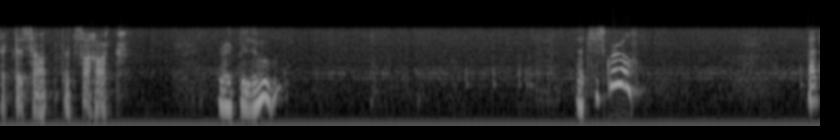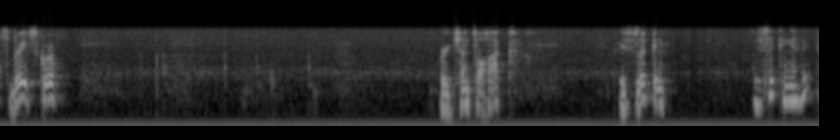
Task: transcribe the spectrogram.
Check this out. That's a hawk right below. That's a squirrel. That's a brave squirrel. Or a gentle hawk. He's looking. He's looking at it.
